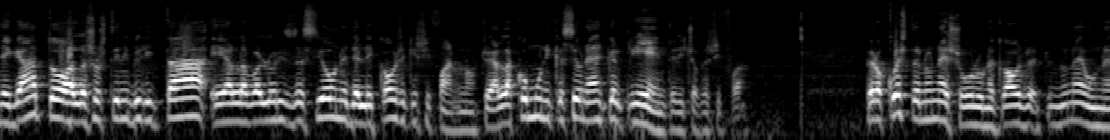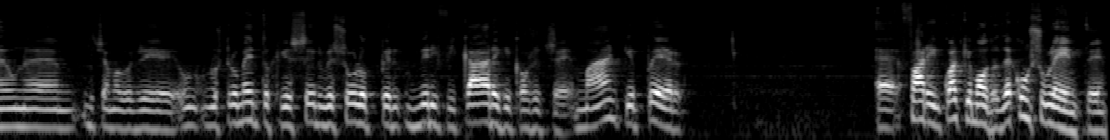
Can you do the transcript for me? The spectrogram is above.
Legato alla sostenibilità e alla valorizzazione delle cose che si fanno, cioè alla comunicazione anche al cliente di ciò che si fa. Però questo non è solo una cosa, non è un, un, diciamo così, uno strumento che serve solo per verificare che cosa c'è, ma anche per eh, fare in qualche modo da consulente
